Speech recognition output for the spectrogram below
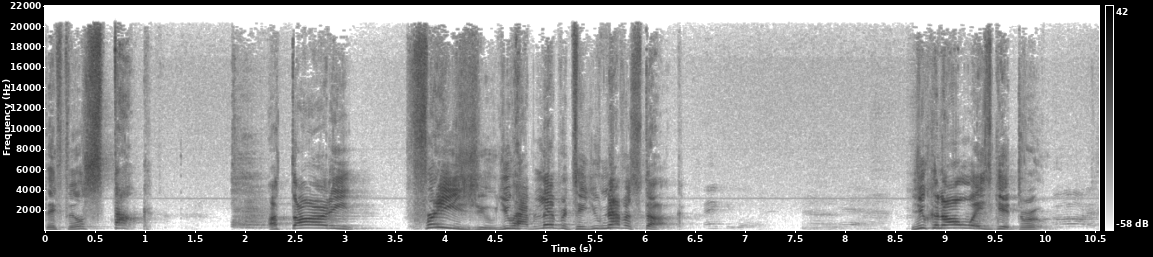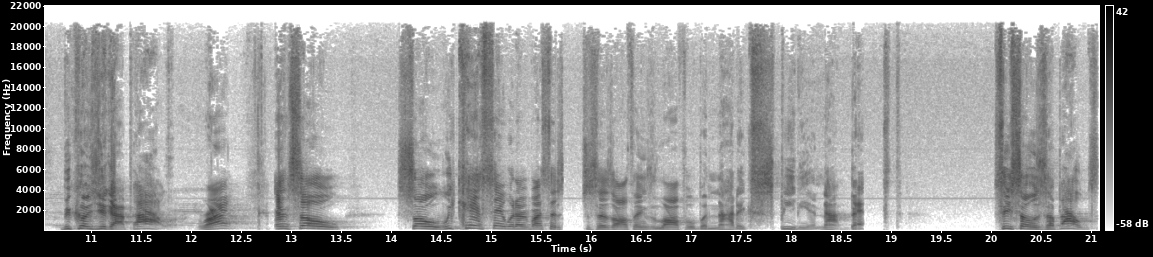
They feel stuck. Authority frees you. You have liberty. You never stuck. You, you can always get through because you got power, right? And so, so we can't say what everybody says. It says all things are lawful, but not expedient, not best. See, so it's about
